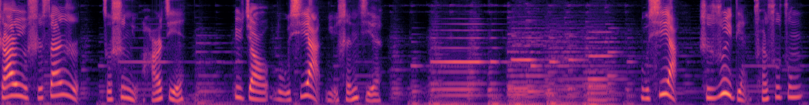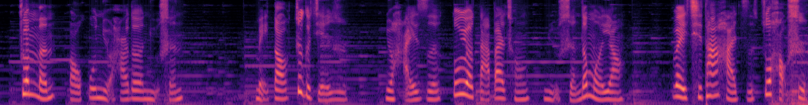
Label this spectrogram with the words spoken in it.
十二月十三日则是女孩节，又叫鲁西亚女神节。鲁西亚是瑞典传说中。专门保护女孩的女神，每到这个节日，女孩子都要打扮成女神的模样，为其他孩子做好事。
